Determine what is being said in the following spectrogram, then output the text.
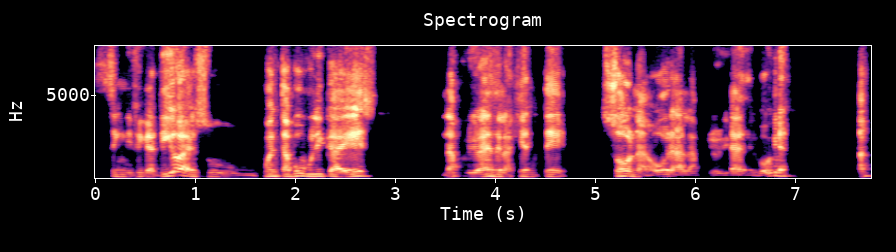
significativa de su cuenta pública es las prioridades de la gente son ahora las prioridades del gobierno. ¿ah?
